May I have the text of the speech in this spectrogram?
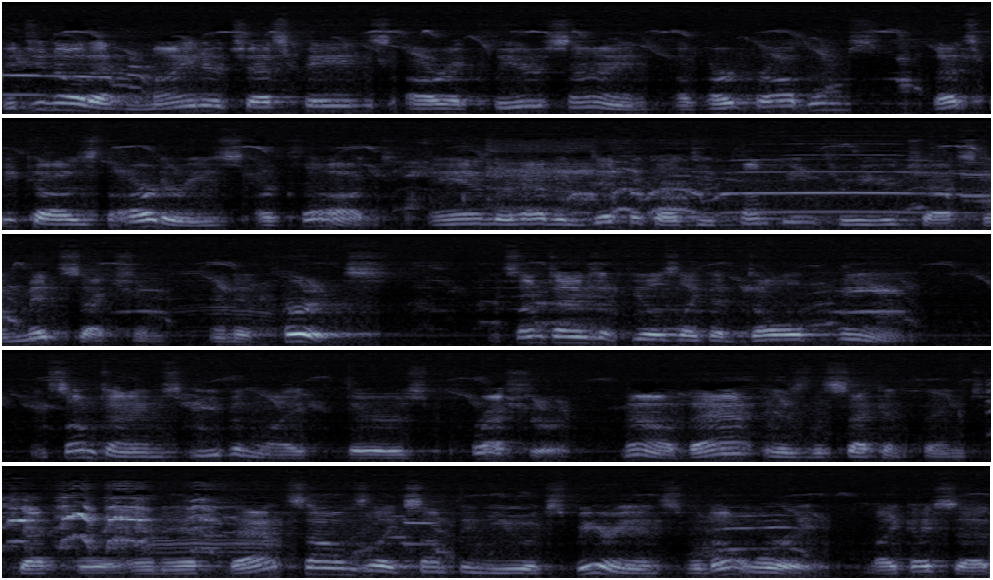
Did you know that minor chest pains are a clear sign of heart problems? That's because the arteries are clogged and they're having difficulty pumping through your chest and midsection, and it hurts. And sometimes it feels like a dull pain, and sometimes even like there's pressure. Now, that is the second thing to check for, and if that sounds like something you experience, well, don't worry. Like I said,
